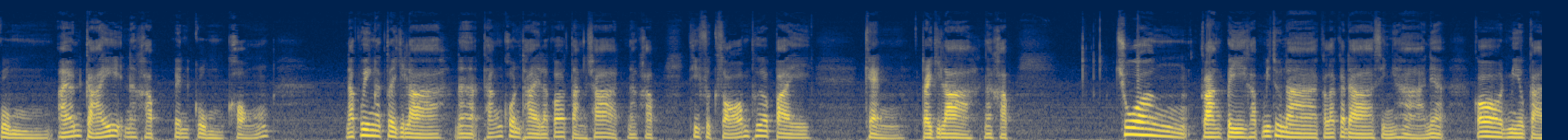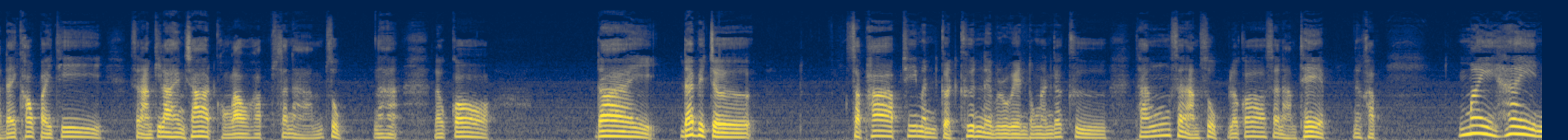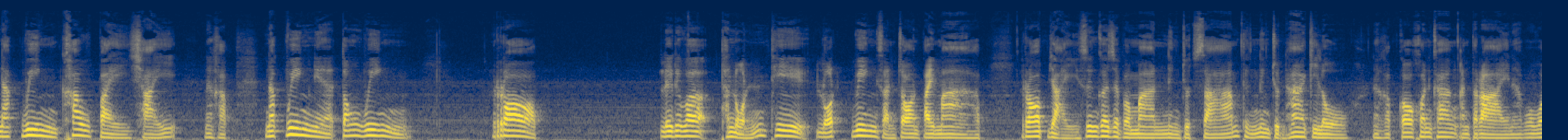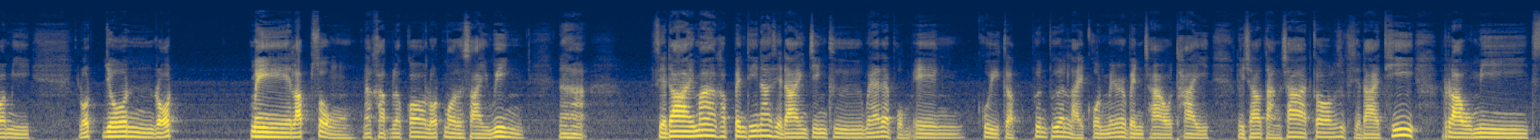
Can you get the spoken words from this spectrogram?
กลุ่ม Iron Guide นะครับเป็นกลุ่มของนักวิ่งนักไตรกีฬานะฮะทั้งคนไทยแล้วก็ต่างชาตินะครับที่ฝึกซ้อมเพื่อไปแข่งไตรกีฬานะครับ ช่วงกลางปีครับมิถุนากรกฎาสิงหาเนี่ย ก็มีโอกาสได้เข้าไปที่สนามกีฬาแห่งชาติของเราครับ สนามสุบนะฮะ แล้วก็ได้ได้ไปเจอสภาพที่มันเกิดขึ้นในบริเวณตรงนั้นก็คือ ทั้งสนามสุบแล้วก็สนามเทพนะครับ ไม่ให้นักวิ่งเข้าไปใช้นะครับ นักวิ่งเนี่ยต้องวิ่งรอบ เรียกได้ว่าถนนที่รถวิ่งสัญจรไปมาครับรอบใหญ่ซึ่งก็จะประมาณ 1.3 ถึง 1.5 กิโลนะครับก็ค่อนข้างอันตรายนะเพราะว่ามีรถยนต์รถเมล์รับส่งนะครับแล้วก็รถมอเตอร์ไซค์วิ่งนะฮะเสียดายมากครับเป็นที่น่าเสียดายจริงๆ คือแม้แต่ผมเองคุยกับ เพื่อนๆหลายคนไม่ว่าเป็นชาวไทย หรือชาวต่างชาติก็รู้สึกเสียดายที่เรามี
